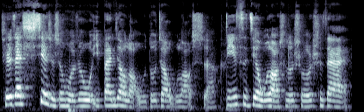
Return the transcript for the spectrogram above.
其实，在现实生活中，我一般叫老吴都叫吴老师啊。第一次见吴老师的时候，是在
